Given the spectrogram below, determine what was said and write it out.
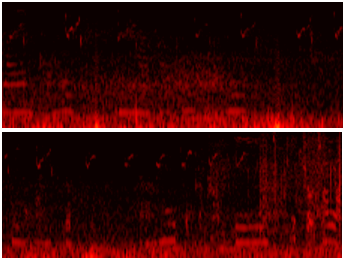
แรงขอให้มีมาค้าขึ้นขอให้มีความสุขขอให้สุขภาพดีที่สุดนั่นแหละ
